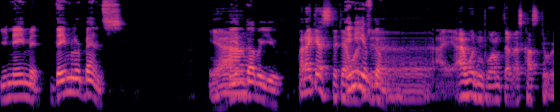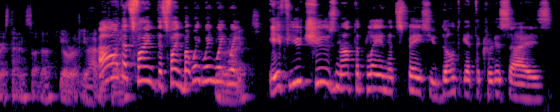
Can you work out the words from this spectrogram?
you name it, Daimler Benz, Yeah, BMW. But I guess that I Any would, of them. Uh, I, I wouldn't want them as customers then. Sort of. You're you have. Ah, that's fine. That's fine. But wait, wait, wait, You're wait. right. If you choose not to play in that space, you don't get to criticize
